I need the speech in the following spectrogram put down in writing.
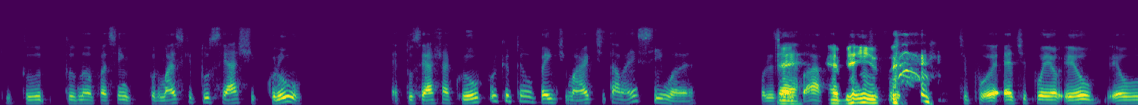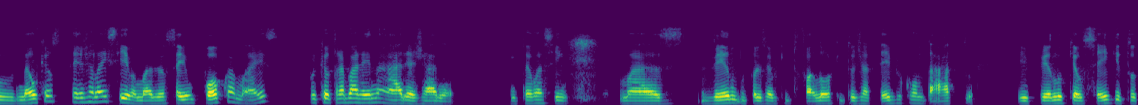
que tu, tu não, assim, por mais que tu se ache cru, é, tu se acha cru porque o teu benchmark tá lá em cima, né? Por exemplo, ah, É bem isso. tipo, tipo, é tipo eu, eu, eu, não que eu esteja lá em cima, mas eu sei um pouco a mais porque eu trabalhei na área já, né? Então, assim, mas vendo, por exemplo, que tu falou que tu já teve o contato e pelo que eu sei que tu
